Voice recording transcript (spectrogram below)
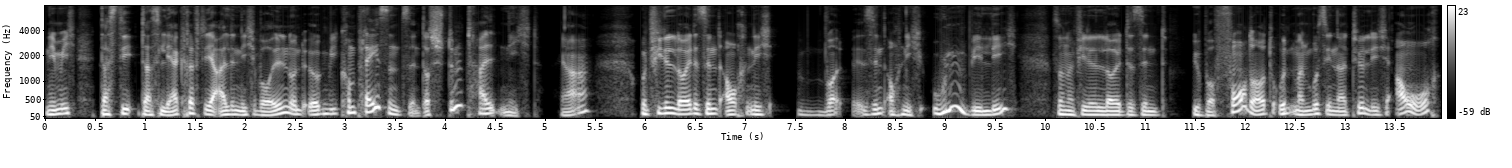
nämlich, dass die, dass Lehrkräfte ja alle nicht wollen und irgendwie complacent sind. Das stimmt halt nicht. Ja. Und viele Leute sind auch nicht, sind auch nicht unwillig, sondern viele Leute sind überfordert und man muss ihnen natürlich auch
